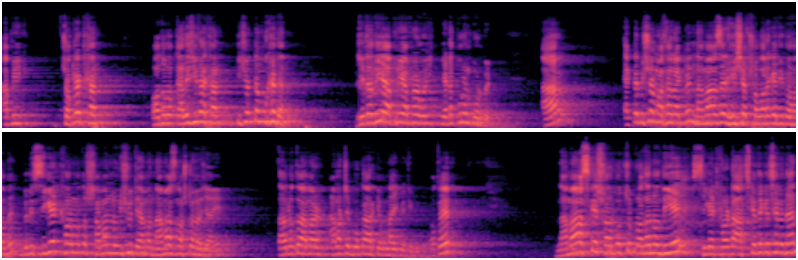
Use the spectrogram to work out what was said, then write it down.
আপনি চকলেট খান, অথবা কালিজিরা খান, কিছু একটা মুখে দেন। যেটা দিয়ে আপনি আপনার ওই এটা পূরণ করবেন। আর একটা বিষয় মাথায় রাখবেন, নামাজের হিসাব সবার আগে দিতে হবে। যদি সিগারেট খাওয়ার মতো সামান্য ইস্যুতে আমার নামাজ নষ্ট হয়ে যায়, তাহলে তো আমার আমার চেয়ে বোকা আর কেউ নাই পৃথিবীতে। অতএব নামাজকে সর্বোচ্চ প্রাধান্য দিয়ে সিগারেট খাওয়াটা আজকে থেকে ছেড়ে দেন।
